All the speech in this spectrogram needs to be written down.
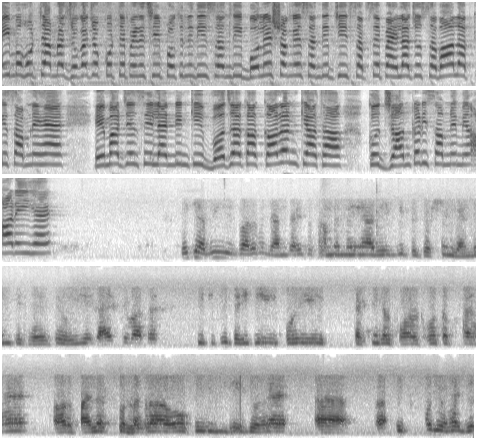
এই मुहूर्त আমরা যোগাযোগ করতে পেরেছি প্রতিনিধি संदीप बोले সঙ্গে। संदीप जी सबसे पहला जो सवाल आपके सामने है इमरजेंसी लैंडिंग की वजह का कारण क्या था? कुछ जानकारी सामने में आ रही है। देखिए, अभी इस बारे में जानकारी तो सामने नहीं आ रही है कि प्रिकॉशन लैंडिंग किस वजह से हुई है। ज़ाहिर सी बात है कि किसी तरीके की कोई टेक्निकल फॉल्ट हो सकता है और पायलट को लग रहा हो कि ये जो है इसको जो है, जो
